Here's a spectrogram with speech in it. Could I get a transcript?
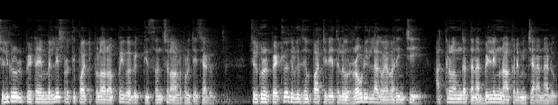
Chilakaluripet MLA Prathipati పుల్లారావుపై ఓ వ్యక్తి సంచలన ఆరోపణలు చేశాడు చిలుకూరుపేటలో తెలుగుదేశం పార్టీ నేతలు రౌడీల్లాగా వ్యవహరించి అక్రమంగా తన బిల్డింగ్ను ఆక్రమించారన్నాడు.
